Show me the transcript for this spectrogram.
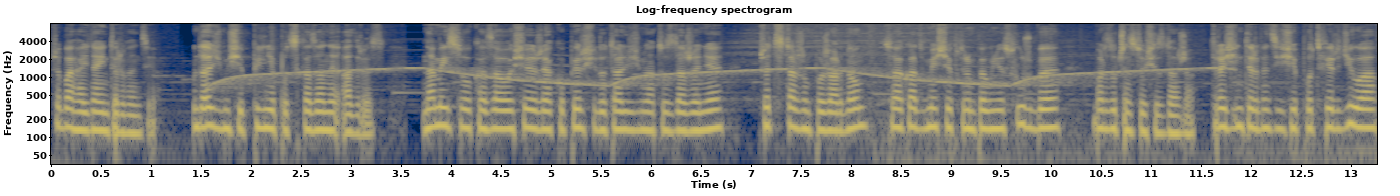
trzeba jechać na interwencję. Udaliśmy się pilnie pod wskazany adres. Na miejscu okazało się, że jako pierwsi dotarliśmy na to zdarzenie przed strażą pożarną, co akurat w mieście, w którym pełnię służbę, bardzo często się zdarza. Treść interwencji się potwierdziła,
